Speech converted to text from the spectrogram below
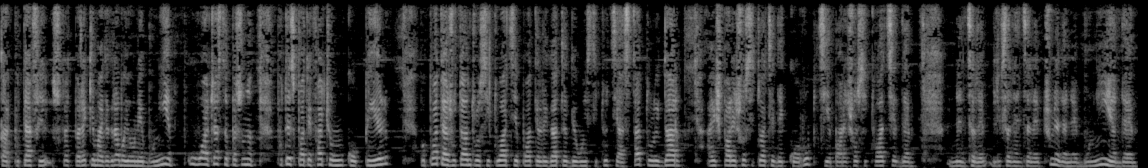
că ar putea fi suflet pereche, mai degrabă e o nebunie. Cu această persoană puteți poate face un copil, vă poate ajuta într-o situație poate legată de o instituție a statului, dar aici pare și o situație de corupție, pare și o situație de neînțele- lipsă de înțelepciune, de nebunie, de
